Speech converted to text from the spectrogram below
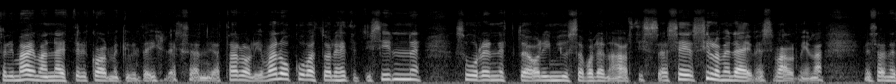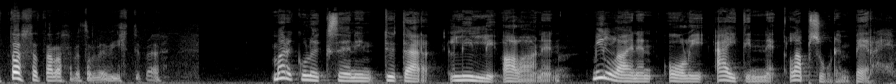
se oli maailmannäyttely 39 ja talo oli valokuvattu, oli heitetty sinne, suurennettu ja oli Muse Modern Artissa. Ja se, silloin me näimme se valmiina. Me sanoimme, että tuossa talossa me tulemme viihtymään. Mari Kuleksenin tytär Lilli Alanen, millainen oli äitinne lapsuuden perhe?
